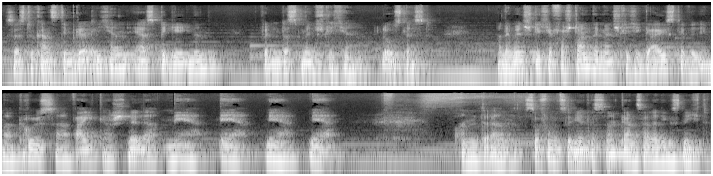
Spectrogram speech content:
Das heißt, du kannst dem Göttlichen erst begegnen, wenn du das Menschliche loslässt. Und der menschliche Verstand, der menschliche Geist, der will immer größer, weiter, schneller, mehr, mehr, mehr, mehr. Und ähm, so funktioniert das ganz allerdings nicht.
